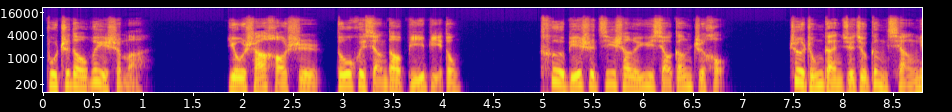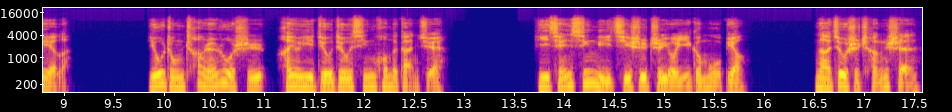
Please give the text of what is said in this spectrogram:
不知道为什么，有啥好事都会想到比比东。特别是击杀了玉小刚之后，这种感觉就更强烈了，有种怅然若失，还有一丢丢心慌的感觉。以前心里其实只有一个目标，那就是成神，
